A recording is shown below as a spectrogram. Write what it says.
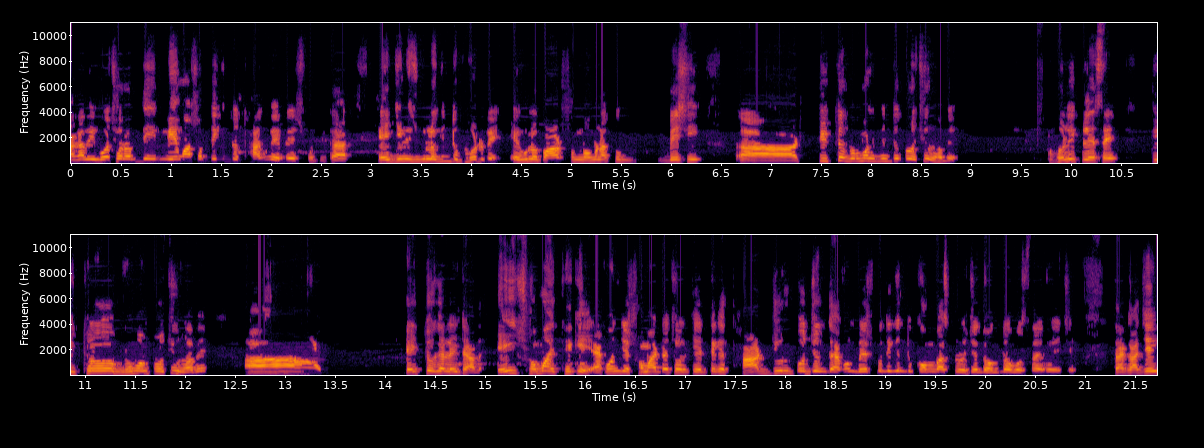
আগামী বছর অব্দি মে মাস অব্দি কিন্তু থাকবে বৃহস্পতি। তা, এই জিনিসগুলো কিন্তু ঘটবে। এগুলো পাওয়ার সম্ভাবনা খুব বেশি তীর্থ ভ্রমণ কিন্তু প্রচুর হবে। হোলি প্লেসে তীর্থ ভ্রমণ প্রচুর হবে। আর এই তো গেলে এটা। এই সময় থেকে, এখন যে সময়টা চলছে, এর থেকে থার্ড জুন পর্যন্ত এখন বৃহস্পতি কিন্তু কম্বাস্ট রয়েছে, দগ্ধ অবস্থায় রয়েছে। তার কাজেই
